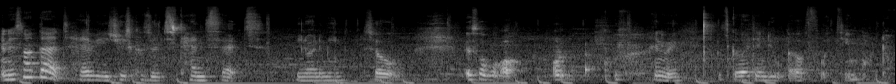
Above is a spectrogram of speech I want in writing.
And it's not that heavy, it's just because it's 10 sets. You know what I mean? So, it's a lot. Anyway, let's go ahead and do a 14 montage.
